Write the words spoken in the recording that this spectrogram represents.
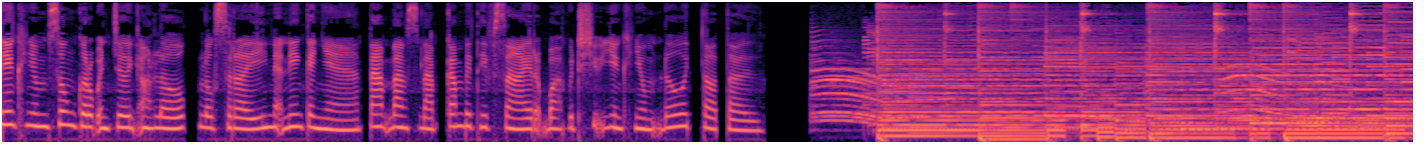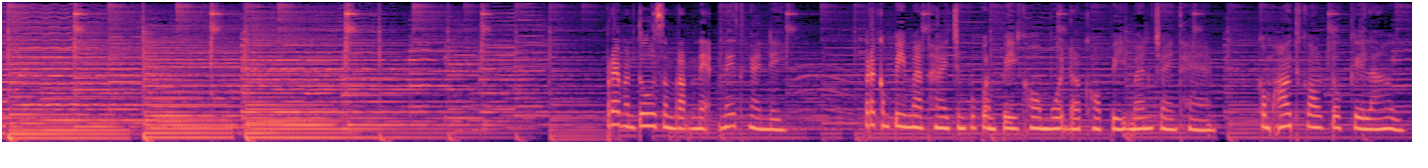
នាងខ្ញុំសូមគោរពអញ្ជើញអស់លោកលោកស្រីអ្នកនាងកញ្ញាតាមដានស្ដាប់កម្មវិធីផ្សាយរបស់វិទ្យុយើងខ្ញុំដូចតទៅព្រះបន្ទូលសម្រាប់អ្នកនៅថ្ងៃនេះព្រះគម្ពីរម៉ាថាយចំពុក7ខ1ដល់ខ2បានចែងថាកុំឲ្យថ្កោលទោសគេឡើយ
